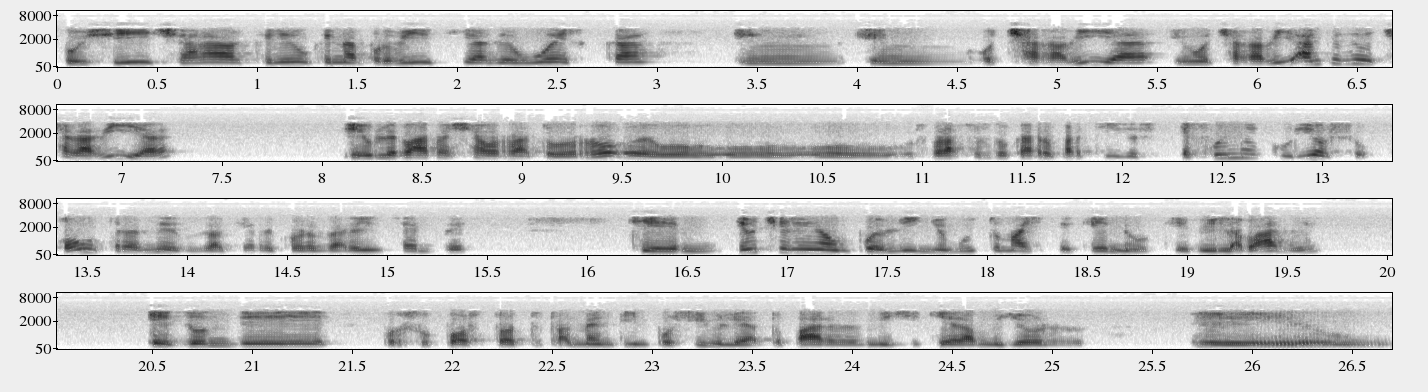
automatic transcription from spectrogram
Pois sí, xa creo que na provincia de Huesca, en, en Ochagavía, en Ochagavía, antes de Ochagavía, eu levaba xa o rato o, o, o, os brazos do carro partidos e foi moi curioso outra anécdota que recordarei sempre que eu cheguei a un puebliño moito máis pequeno que Vilabade e donde, por suposto, totalmente imposible atopar ni siquiera o mellor eh, un,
